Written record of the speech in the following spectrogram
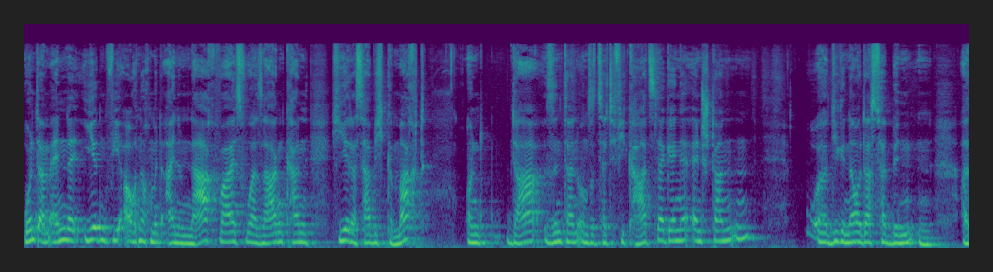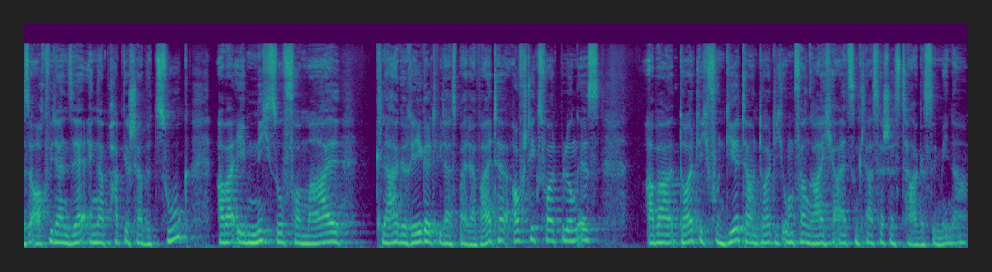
und am Ende irgendwie auch noch mit einem Nachweis, wo er sagen kann, hier, das habe ich gemacht. Und da sind dann unsere Zertifikatslehrgänge entstanden, die genau das verbinden. Also auch wieder ein sehr enger praktischer Bezug, aber eben nicht so formal klar geregelt, wie das bei der Weiteraufstiegsfortbildung ist, aber deutlich fundierter und deutlich umfangreicher als ein klassisches Tagesseminar.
